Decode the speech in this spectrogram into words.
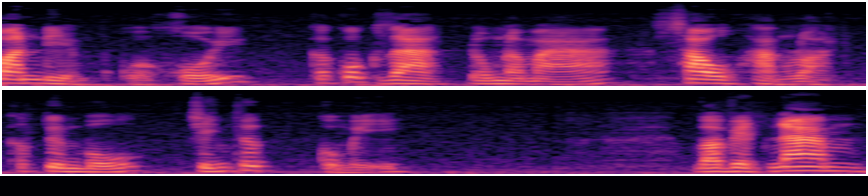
quan điểm của khối các quốc gia Đông Nam Á sau hàng loạt các tuyên bố chính thức của Mỹ. Và Việt Nam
